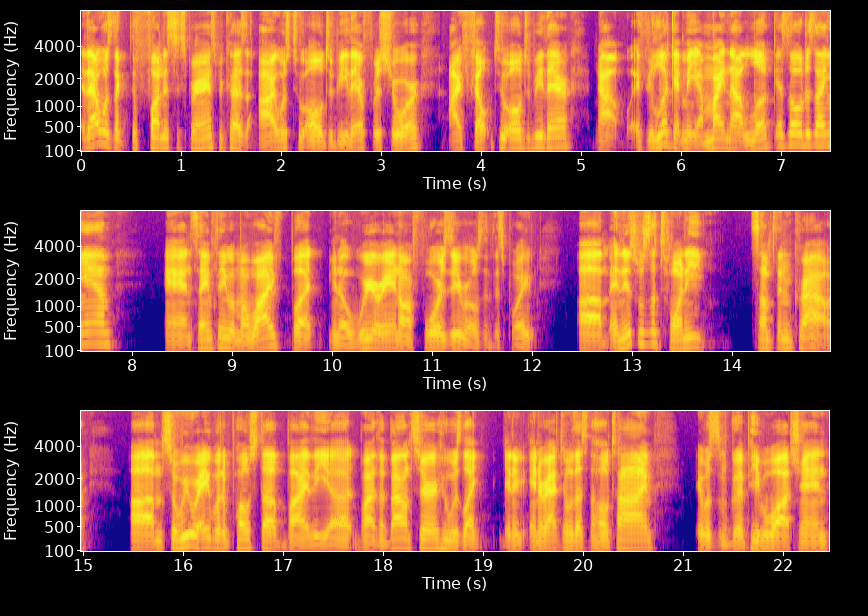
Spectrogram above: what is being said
And that was like the funnest experience because I was too old to be there for sure. I felt too old to be there. Now, if you look at me, I might not look as old as I am, and same thing with my wife. But you know, we are in our four zeros at this point. Um, and this was a twenty something crowd. Um, so we were able to post up by the uh, by the bouncer who was like inter- interacting with us the whole time. There was some good people watching,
